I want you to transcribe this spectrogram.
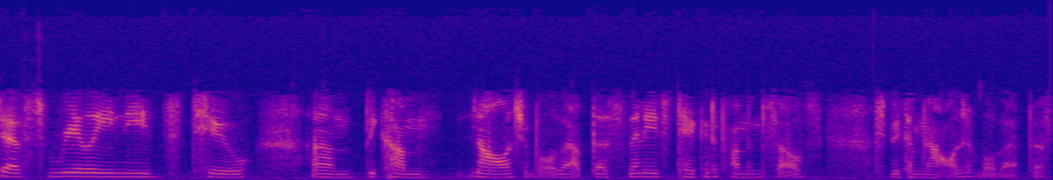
shifts really needs to um, become knowledgeable about this. They need to take it upon themselves to become knowledgeable about this.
